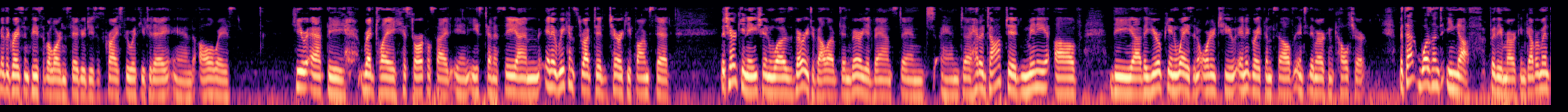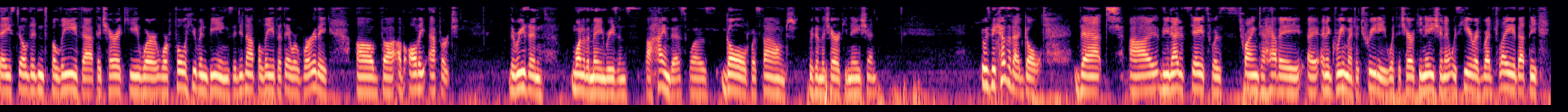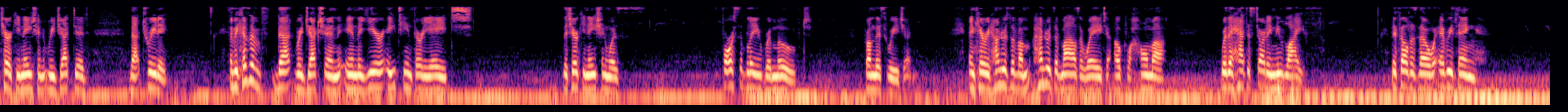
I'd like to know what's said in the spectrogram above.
May the grace and peace of our Lord and Savior Jesus Christ be with you today and always. Here at the Red Clay Historical Site in East Tennessee, I'm in a reconstructed Cherokee farmstead. The Cherokee Nation was very developed and very advanced and and uh, had adopted many of the uh, the European ways in order to integrate themselves into the American culture. But that wasn't enough for the American government. They still didn't believe that the Cherokee were, were full human beings. They did not believe that they were worthy of, uh, of all the effort. The reason, one of the main reasons behind this was gold was found within the Cherokee Nation. It was because of that gold that uh, the United States was trying to have a, a, an agreement, a treaty with the Cherokee Nation. It was here at Red Clay that the Cherokee Nation rejected that treaty. And because of that rejection, in the year 1838, the Cherokee Nation was forcibly removed from this region and carried hundreds of um, hundreds of miles away to Oklahoma, where they had to start a new life they felt as though everything,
